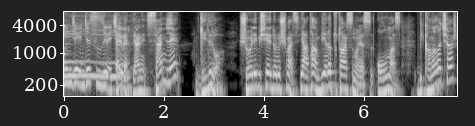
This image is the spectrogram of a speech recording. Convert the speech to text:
İnce ince sızıyor içeri. Evet yani senle gelir o. Şöyle bir şeye dönüşmez. Ya tamam bir ara tutarsın o yası. Olmaz. Bir kanal açar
